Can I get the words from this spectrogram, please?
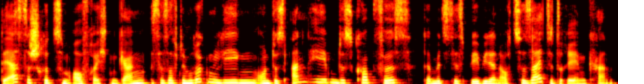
Der erste Schritt zum aufrechten Gang ist das auf dem Rücken liegen und das Anheben des Kopfes, damit sich das Baby dann auch zur Seite drehen kann.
